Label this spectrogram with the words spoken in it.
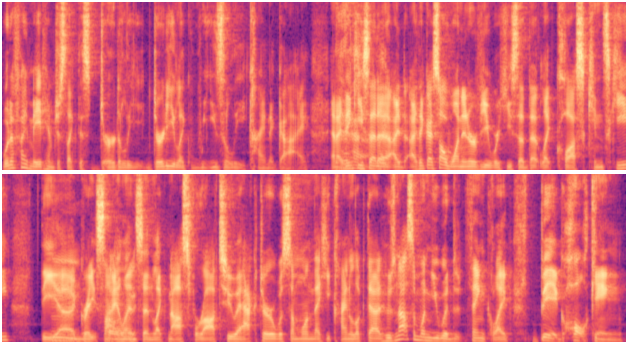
what if I made him just like this dirtily, dirty, like weaselly kind of guy? And I think he said, uh, I, I think I saw one interview where he said that like Klaus Kinski, the uh, Great Silence and like Nosferatu actor, was someone that he kind of looked at, who's not someone you would think like big hulking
